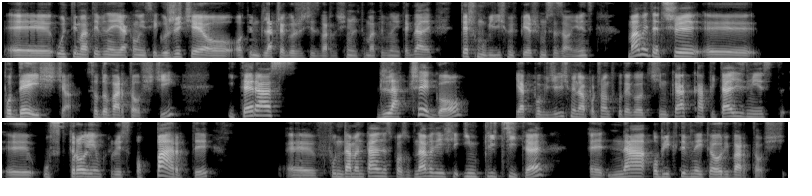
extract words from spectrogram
e, ultimatywnej, jaką jest jego życie, o, o tym, dlaczego życie jest wartością ultimatywną i tak dalej, też mówiliśmy w pierwszym sezonie. Więc mamy te trzy e, podejścia co do wartości. I teraz, dlaczego, jak powiedzieliśmy na początku tego odcinka, kapitalizm jest e, ustrojem, który jest oparty e, w fundamentalny sposób, nawet jeśli implicite, e, na obiektywnej teorii wartości.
